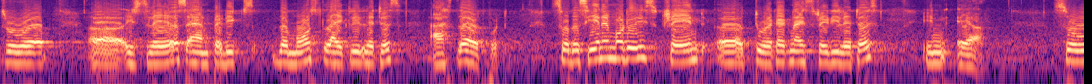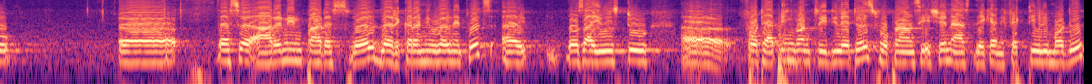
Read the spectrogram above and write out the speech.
through uh, uh, its layers, and predicts the most likely letters as the output. So the CNN model is trained uh, to recognize 3D letters in AR. So there's a RNN part as well, the recurrent neural networks. Uh, those are used to uh, for tapping on 3D letters for pronunciation as they can effectively model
